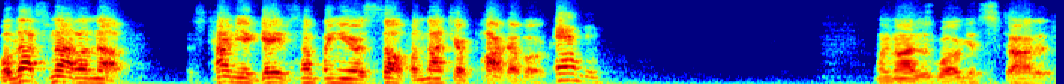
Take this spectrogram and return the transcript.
Well, that's not enough. It's time you gave something yourself and not your pocketbook. Andy. We might as well get started.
